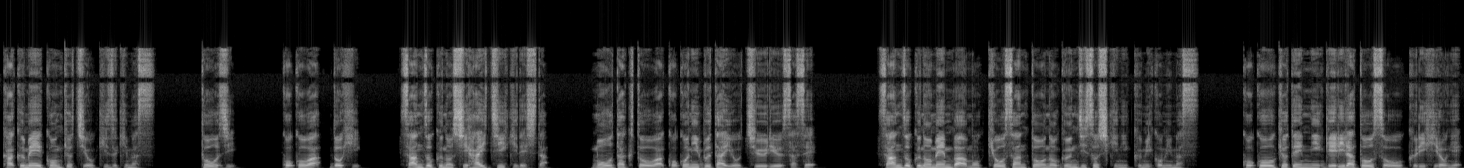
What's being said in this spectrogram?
革命根拠地を築きます。当時ここは土肥山賊の支配地域でした。毛沢東はここに部隊を駐留させ山賊のメンバーも共産党の軍事組織に組み込みます。ここを拠点にゲリラ闘争を繰り広げ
